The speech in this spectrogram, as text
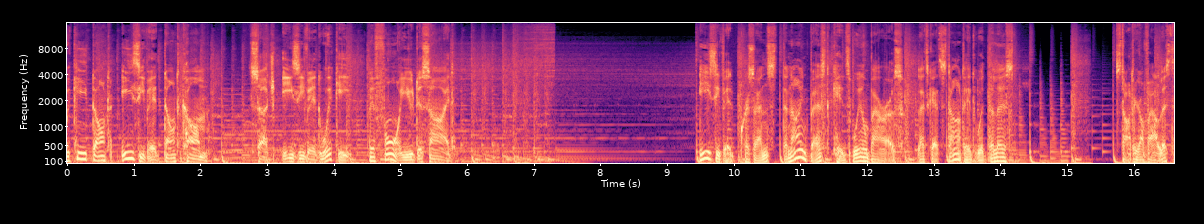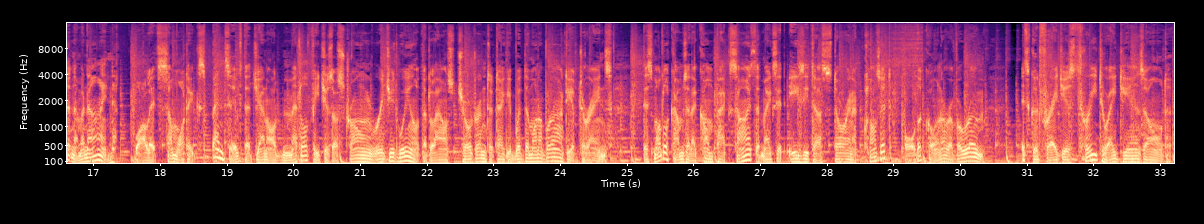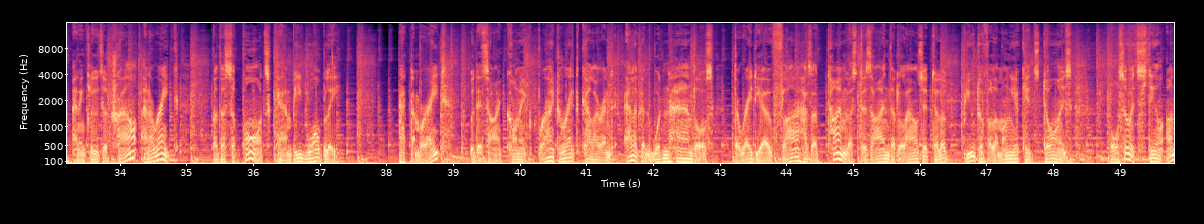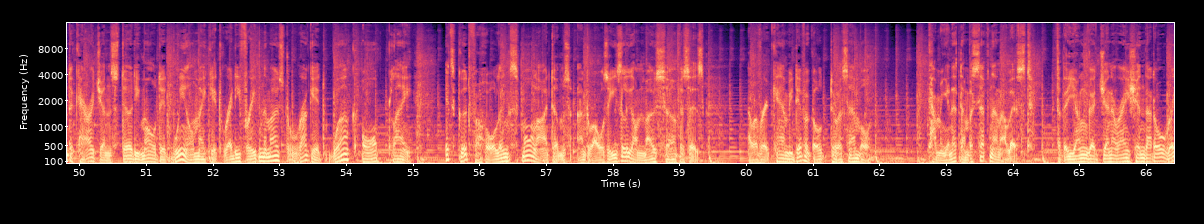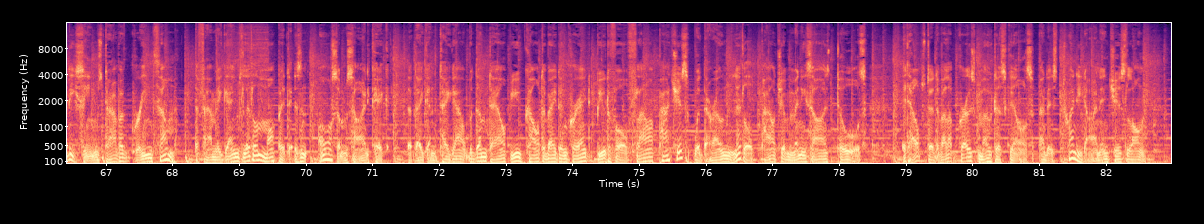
wiki.ezvid.com. Search Ezvid Wiki before you decide. Ezvid presents the 9 best kids wheelbarrows. Let's get started with the list. Starting off our list at number 9. While it's somewhat expensive, the Janod Metal features a strong, rigid wheel that allows children to take it with them on a variety of terrains. This model comes in a compact size that makes it easy to store in a closet or the corner of a room. It's good for ages 3 to 8 years old and includes a trowel and a rake, but the supports can be wobbly. At number 8, with its iconic bright red color and elegant wooden handles, the Radio Flyer has a timeless design that allows it to look beautiful among your kids' toys. Also, its steel undercarriage and sturdy molded wheel make it ready for even the most rugged work or play. It's good for hauling small items and rolls easily on most surfaces. However, it can be difficult to assemble. Coming in at number 7 on our list, for the younger generation that already seems to have a green thumb. The Family Games Little Moppet is an awesome sidekick that they can take out with them to help you cultivate and create beautiful flower patches with their own little pouch of mini-sized tools. It helps to develop gross motor skills and is 29 inches long.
